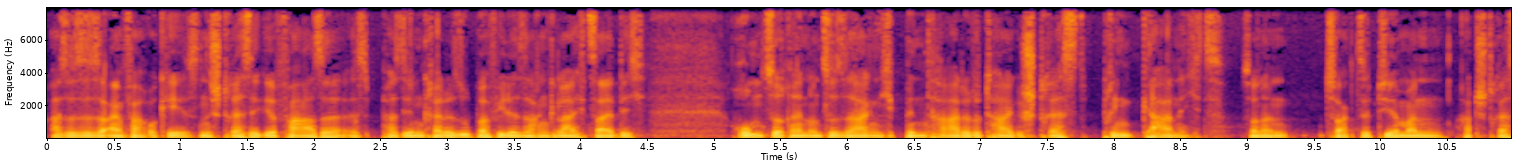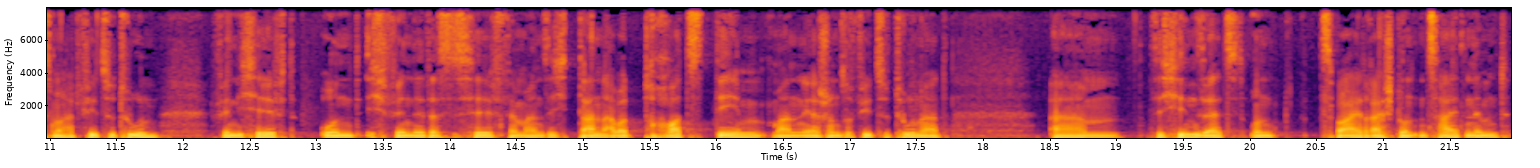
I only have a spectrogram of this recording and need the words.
Also es ist einfach, okay, es ist eine stressige Phase, es passieren gerade super viele Sachen gleichzeitig. Rumzurennen und zu sagen, ich bin gerade total gestresst, bringt gar nichts, sondern zu akzeptieren, man hat Stress, man hat viel zu tun, finde ich hilft. Und ich finde, dass es hilft, wenn man sich dann aber trotzdem man ja schon so viel zu tun hat, ähm, sich hinsetzt und zwei, drei Stunden Zeit nimmt,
